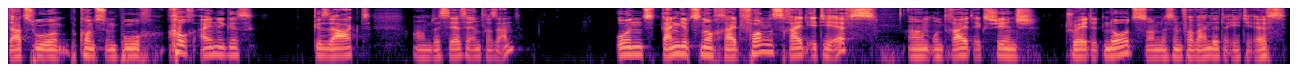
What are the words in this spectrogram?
Dazu bekommst du im Buch auch einiges gesagt. Ähm, das ist sehr, sehr interessant. Und dann gibt's noch Reit Fonds, Reit ETFs ähm, und Reit Exchange Traded Notes. Ähm, das sind verwandelte ETFs,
